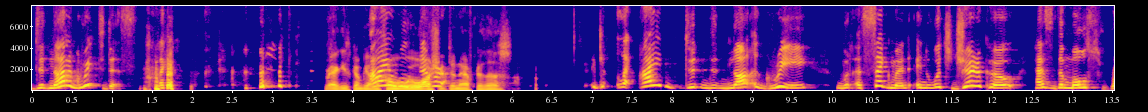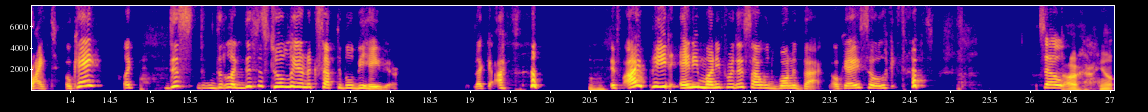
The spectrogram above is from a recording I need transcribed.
did not agree to this like Maggie's gonna be on the I phone with will Will never- Washington after this. like I did, did not agree with a segment in which Jericho has the most right. Okay, like this, th- like this is totally unacceptable behavior. Like, I, Mhm. if I paid any money for this, I would want it back. Okay, so like that's so Uh, yep.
